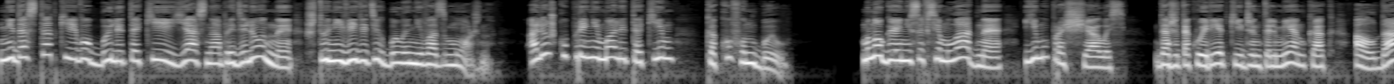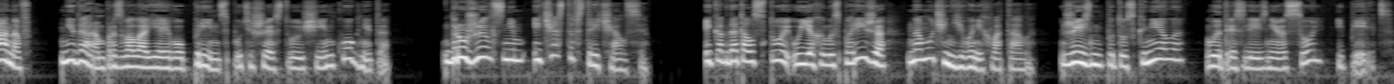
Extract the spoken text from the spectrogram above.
Недостатки его были такие ясно определенные, что не видеть их было невозможно. Алёшку принимали таким, каков он был. Многое не совсем ладное ему прощалось. Даже такой редкий джентльмен, как Алданов, недаром прозвала я его «принц, путешествующий инкогнито», дружил с ним и часто встречался. И когда Толстой уехал из Парижа, нам очень его не хватало. Жизнь потускнела, вытрясли из нее соль и перец.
